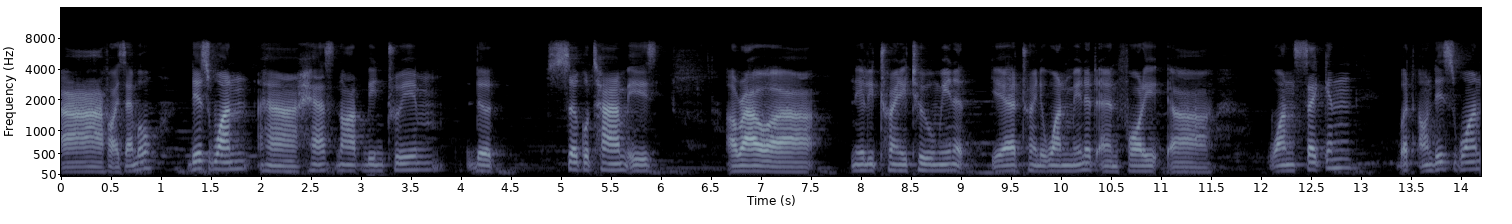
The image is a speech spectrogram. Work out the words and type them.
Uh, for example this one uh, has not been trimmed. The cycle time is around uh, nearly 22 minutes yeah 21 minutes and 41 uh, second. But on this one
